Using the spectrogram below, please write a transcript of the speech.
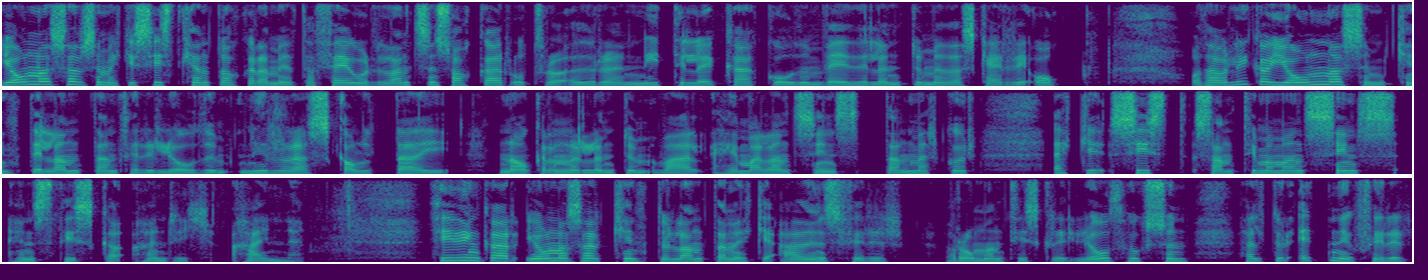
Jónasar sem ekki síst kenda okkar að með þetta fegur landsins okkar út frá öðru en nýtileika, góðum veiðilendum eða skærri ógn Og það var líka Jónas sem kynnti landan fyrir ljóðum nýra skálda í nágrannarlöndum val heimalandsins Danmerkur, ekki síst samtímamannsins hins þíska Heinrich Heine. Þýðingar Jónasar kynntu landan ekki aðeins fyrir romantískri ljóðhugsun heldur einnig fyrir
